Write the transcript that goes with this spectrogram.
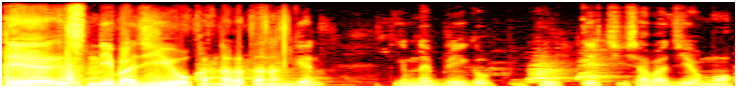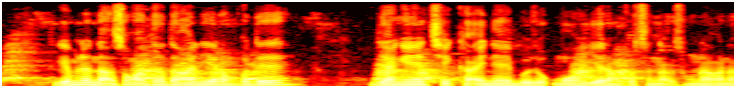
te sni bajio khatna cái mình là bri group te chisa bajio mo thì cái mình gemna na song atang tangan yarang kode yang e chi khai nei bojok mo yarang kosa na song na thế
